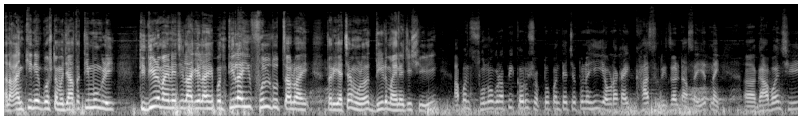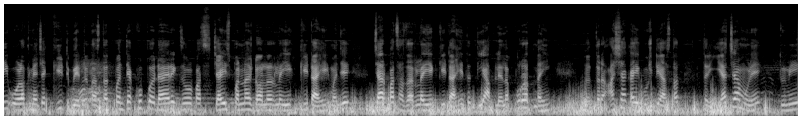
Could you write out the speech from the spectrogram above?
आणि आणखीन एक गोष्ट म्हणजे आता ती मुंगळी ती दीड महिन्याची लागेल आहे पण तिलाही फुल दूध चालू आहे. तर याच्यामुळं दीड महिन्याची शेळी आपण सोनोग्राफी करू शकतो पण त्याच्यातूनही एवढा काही खास रिझल्ट असा येत नाही. गाभांशी ओळखण्याच्या किट भेटत असतात पण त्या खूप डायरेक्ट जवळपास चाळीस पन्नास डॉलरला एक किट आहे म्हणजे चार पाच हजारला एक किट आहे तर ती आपल्याला पुरत नाही. तर अशा काही गोष्टी असतात. तर याच्यामुळे तुम्ही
